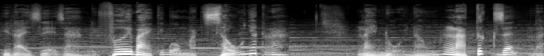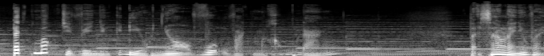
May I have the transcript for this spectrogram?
thì lại dễ dàng để phơi bày cái bộ mặt xấu nhất ra lại nổi nóng, là tức giận, là trách móc chỉ vì những cái điều nhỏ vụn vặt mà không đáng. Tại sao lại như vậy?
